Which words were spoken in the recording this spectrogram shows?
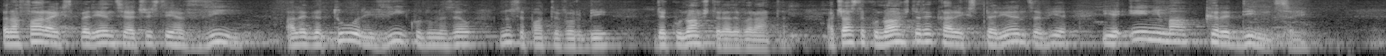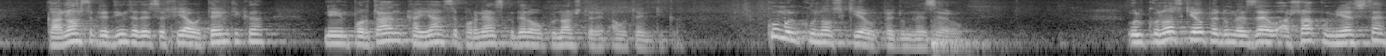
în afara experienței acesteia vii, a legăturii vii cu Dumnezeu, nu se poate vorbi de cunoaștere adevărată. Această cunoaștere, care experiență vie, e inima credinței. Ca a noastră credință trebuie să fie autentică, e important ca ea să pornească de la o cunoaștere autentică. Cum îl cunosc eu pe Dumnezeu? Îl cunosc eu pe Dumnezeu așa cum este?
